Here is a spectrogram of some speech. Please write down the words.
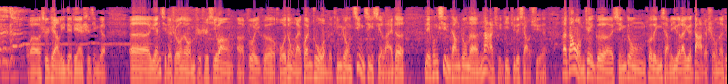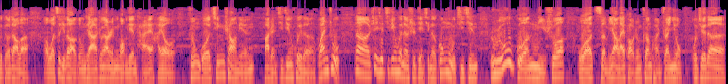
我是这样理解这件事情的。呃，缘起的时候呢，我们只是希望呃做一个活动来关注我们的听众静静写来的那封信当中的纳曲地区的小学。那当我们这个行动做的影响力越来越大的时候呢，就得到了呃我自己的老东家中央人民广播电台还有中国青少年发展基金会的关注。那这些基金会呢是典型的公募基金。如果你说我怎么样来保证专款专用，我觉得。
